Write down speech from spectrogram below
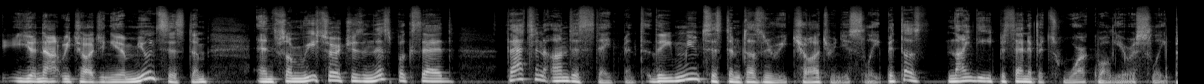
you're not recharging your immune system. And some researchers in this book said that's an understatement. The immune system doesn't recharge when you sleep, it does 98% of its work while you're asleep.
